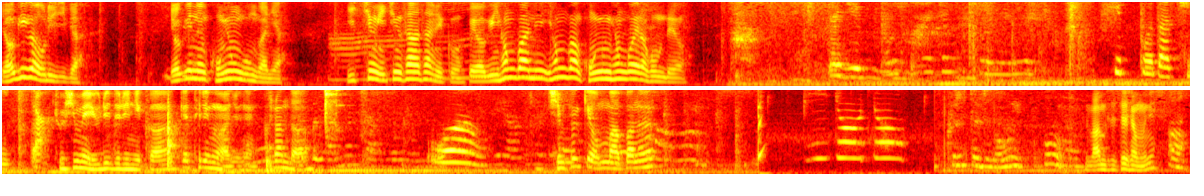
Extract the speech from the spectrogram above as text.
여기가 우리 집이야. 여기는 공용 공간이야. 2층 2층 사는 사람 있고 그러니까 여기 현관이 현관 공용 현관이라 보면 돼요. 진짜 예쁜 화장품이네. 예쁘다 진짜. 조심해 유리들이니까 깨트리면 아주 그냥 큰일 난다. 우와. 짐 풀게 엄마 아빠는 비도도. 그릇들도 너무 이쁘고 마음에 드세요 장모님? 어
